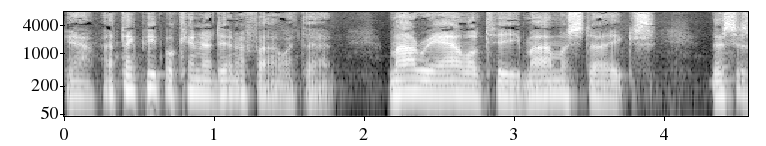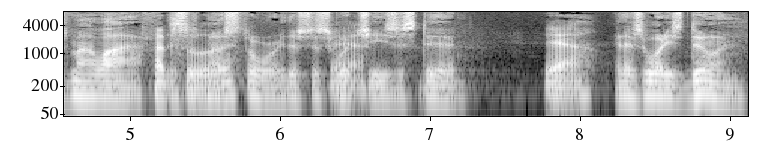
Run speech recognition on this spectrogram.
Yeah, I think people can identify with that. My reality, my mistakes. This is my life. Absolutely. This is my story. This is what Yeah. Jesus did, Yeah. and this is what He's doing.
